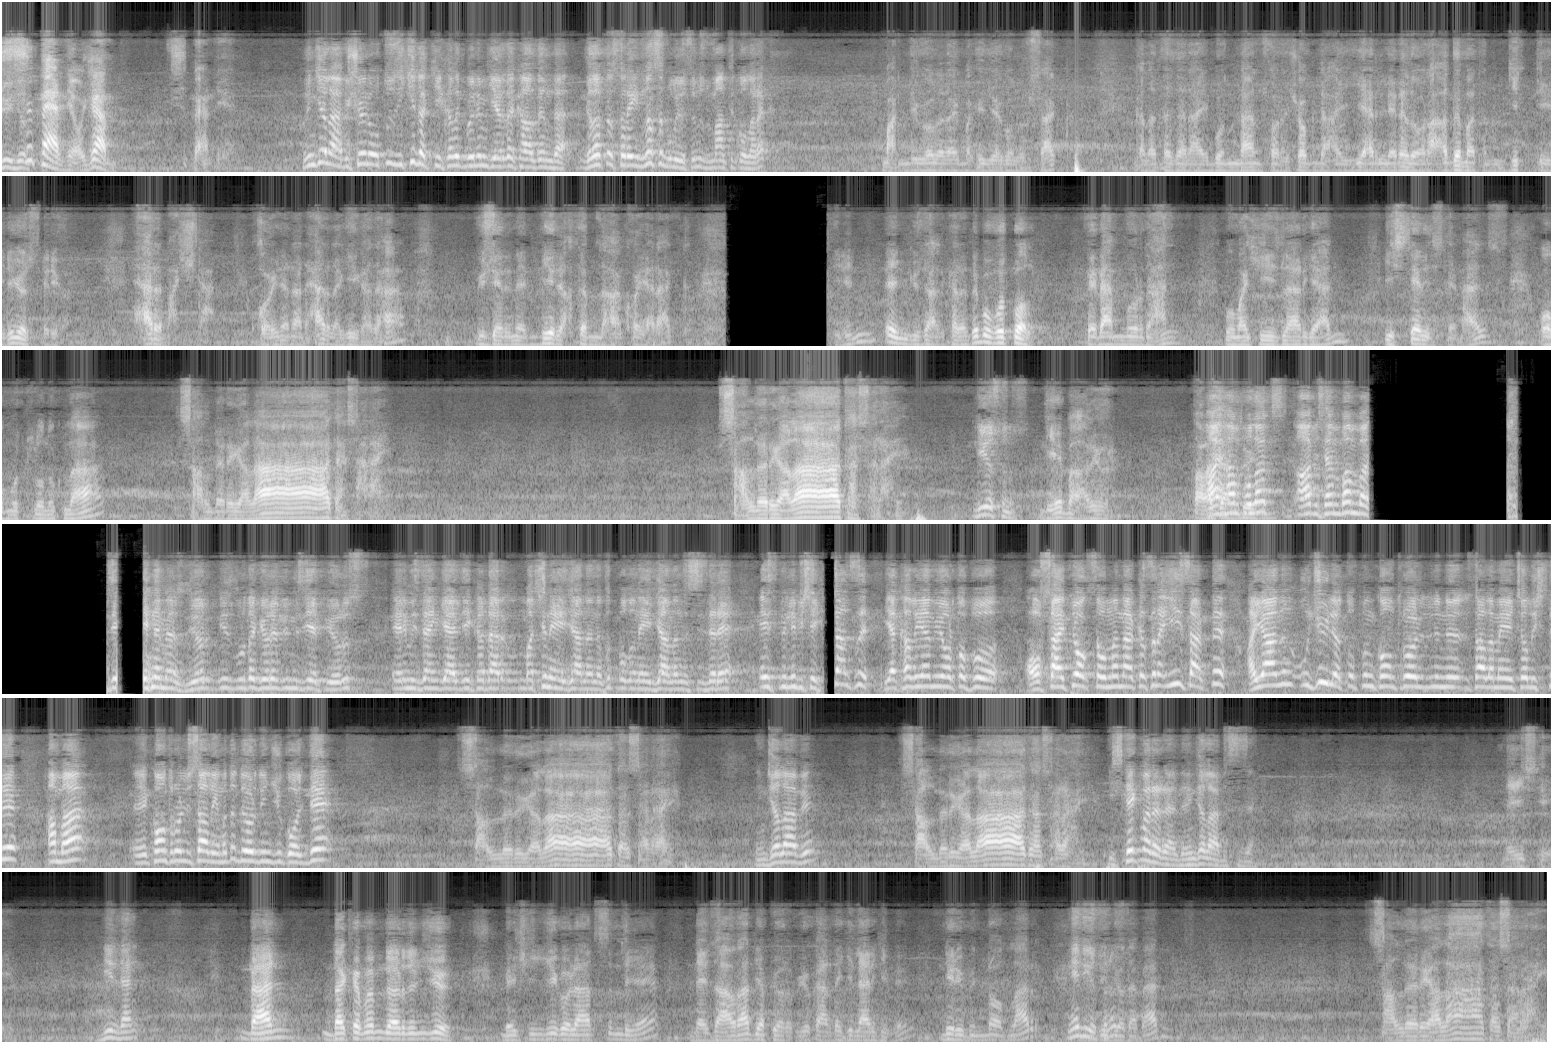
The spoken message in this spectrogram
Süperdi hocam. Süperdi. Hıncal abi şöyle 32 dakikalık bölüm geride kaldığında Galatasaray'ı nasıl buluyorsunuz mantık olarak? Mantık olarak bakacak olursak Galatasaray bundan sonra çok daha iyi yerlere doğru adım adım gittiğini gösteriyor. Her maçta, oynanan her dakikada üzerine bir adım daha koyarak en güzel kanadı bu futbol. Ve ben buradan bu maçı izlerken ister istemez o mutlulukla saldırı Galatasaray. Saldırı Galatasaray Diyorsunuz. diye bağırıyorum. Ayhan duydum. Polat abi sen bambaşka yenemez diyor. Biz burada görevimizi yapıyoruz. Elimizden geldiği kadar maçın heyecanını, futbolun heyecanını sizlere esprili bir şekilde şansı yakalayamıyor topu. Offside yok savunmanın arkasına iyi sarktı. Ayağının ucuyla topun kontrolünü sağlamaya çalıştı ama e, kontrolü sağlayamadı. Dördüncü golde Saldırı Galatasaray. Hıncal abi Saldırı Galatasaray. istek var herhalde Hıncal abi size. Ne isteyeyim? Birden Ben takımım dördüncü. Beşinci golü atsın diye tezahürat yapıyorum yukarıdakiler gibi. Tribünde onlar. Ne diyorsunuz? Stüdyoda ben. Saldırı Galatasaray.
